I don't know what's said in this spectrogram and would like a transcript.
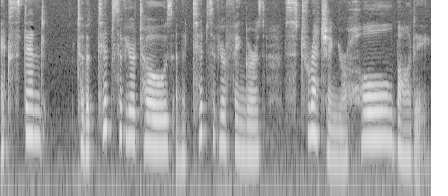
extend to the tips of your toes and the tips of your fingers, stretching your whole body,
